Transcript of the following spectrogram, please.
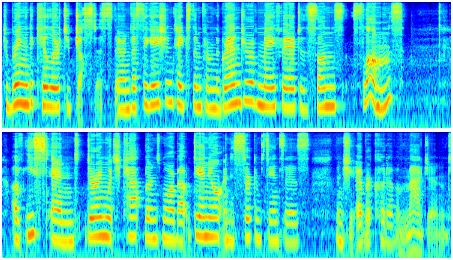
to bring the killer to justice. Their investigation takes them from the grandeur of Mayfair to the sun's slums of East End, during which Kat learns more about Daniel and his circumstances than she ever could have imagined.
